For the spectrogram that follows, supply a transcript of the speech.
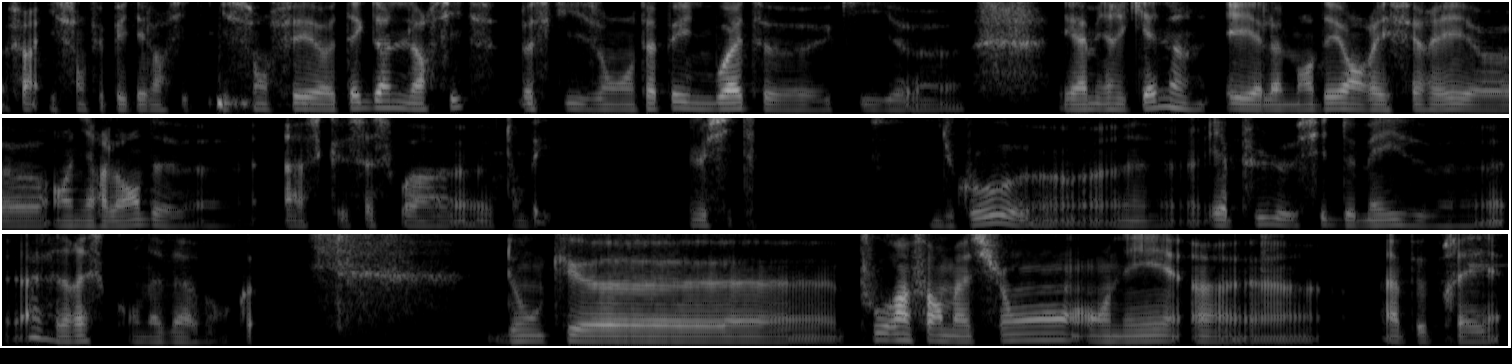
enfin, ils se sont fait péter leur site. Ils se sont fait take down leur site parce qu'ils ont tapé une boîte qui est américaine et elle a demandé en référé en Irlande à ce que ça soit tombé, le site. Du coup, il n'y a plus le site de Maze à l'adresse qu'on avait avant. Donc, pour information, on est à peu près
